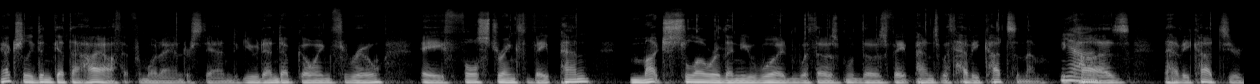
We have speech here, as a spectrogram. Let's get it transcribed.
you actually didn't get that high off it, from what I understand. You'd end up going through a full strength vape pen much slower than you would with those with those vape pens with heavy cuts in them Yeah. because the heavy cuts you're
